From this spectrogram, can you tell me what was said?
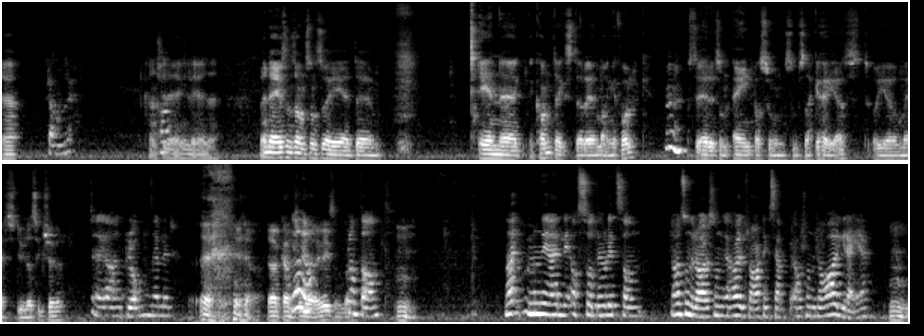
Ja. fra andre. Kanskje det egentlig er det. Men det er jo sånn sånn, sånn så i, et, eh, i en eh, kontekst der det er mange folk, Mm. så er det sånn én person som snakker høyest og gjør mest ut av seg sjøl. Ja, en klovn, eller ja, ja, kanskje Ja, ja. det liksom Da. blant annet. Mm. Nei, men jeg, altså, det er jo litt sånn Jeg har, en sånn rar, sånn, jeg har et rart eksempel. Jeg har sånn rar greie. Mm.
